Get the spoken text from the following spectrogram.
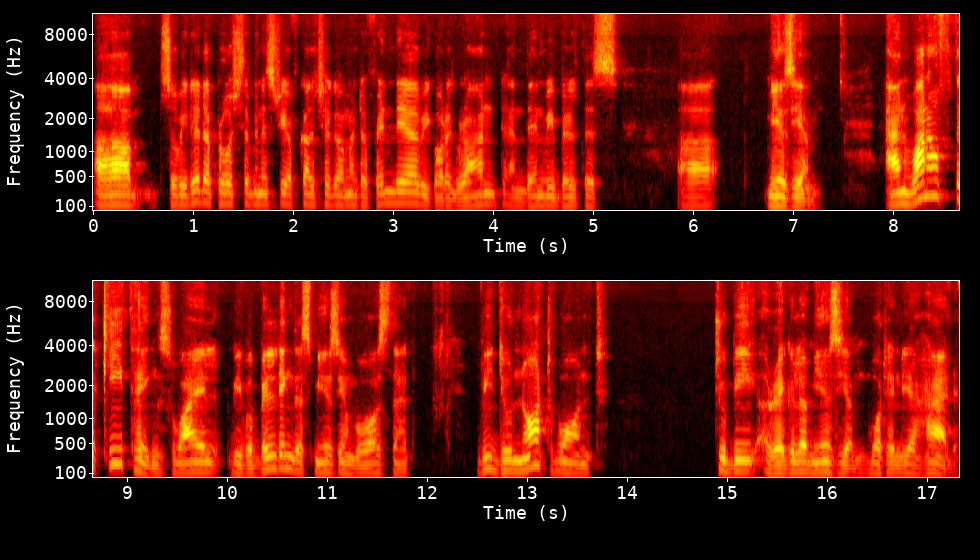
Um, so we did approach the Ministry of Culture, Government of India. We got a grant, and then we built this uh, museum. And one of the key things while we were building this museum was that we do not want to be a regular museum, what India had.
